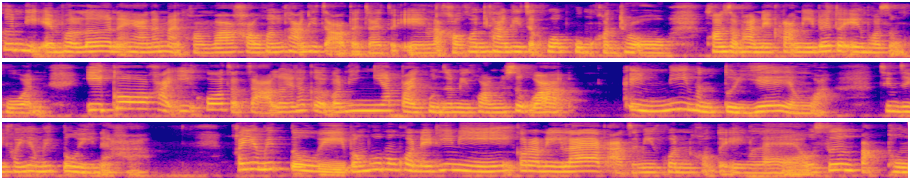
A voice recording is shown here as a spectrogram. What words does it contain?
ขึ้นดีเอ็มเพลเลอร์นะคะนั่นหมายความว่าเขาค่อนข้างที่จะเอาแต่ใจตัวเอง และเขาค่อนข้างที่จะควบคุมคอนโทรลความสัมพันธ์ในครั้งนี้ด้วยตัวเองพอสมควรอีโก้ค่ะอีโก้จ๋าเลย ถ้าเกิดว่านี่เงียบไปคุณจะมีความรู้สึกว่าไอ้นี่มันตุยเย่ยังวะ จริง ๆเขายังไม่ตุยนะคะ เขายังไม่ตุยบางผู้บางคนในที่นี้ กรณีแรกอาจจะมีคนของตัวเองแล้ว ซึ่งปักธง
